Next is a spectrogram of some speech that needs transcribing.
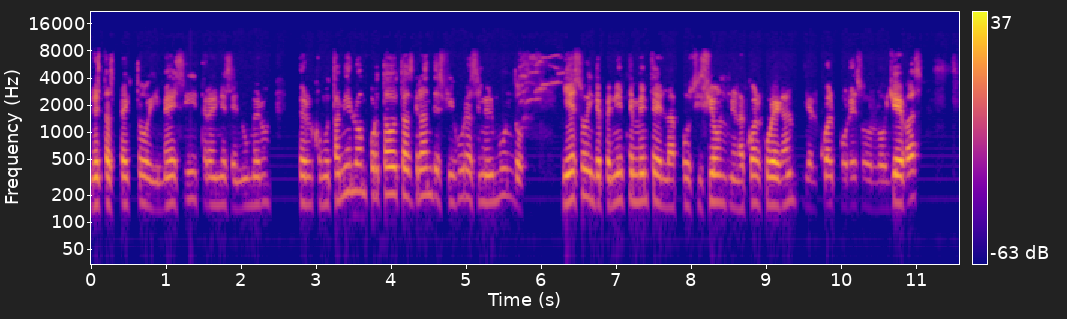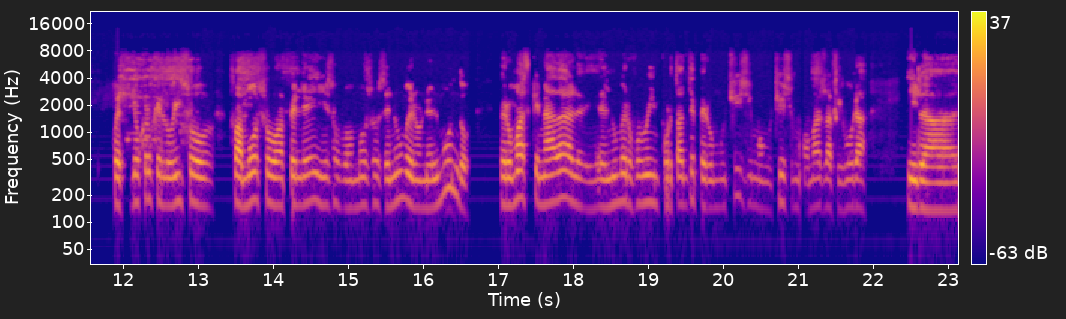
en este aspecto y Messi, traen ese número, pero como también lo han portado otras grandes figuras en el mundo. Y eso independientemente de la posición en la cual juegan y el cual por eso lo llevas, pues yo creo que lo hizo famoso a Pelé y hizo famoso ese número en el mundo. Pero más que nada el, número fue muy importante, pero muchísimo, muchísimo más la figura y la,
